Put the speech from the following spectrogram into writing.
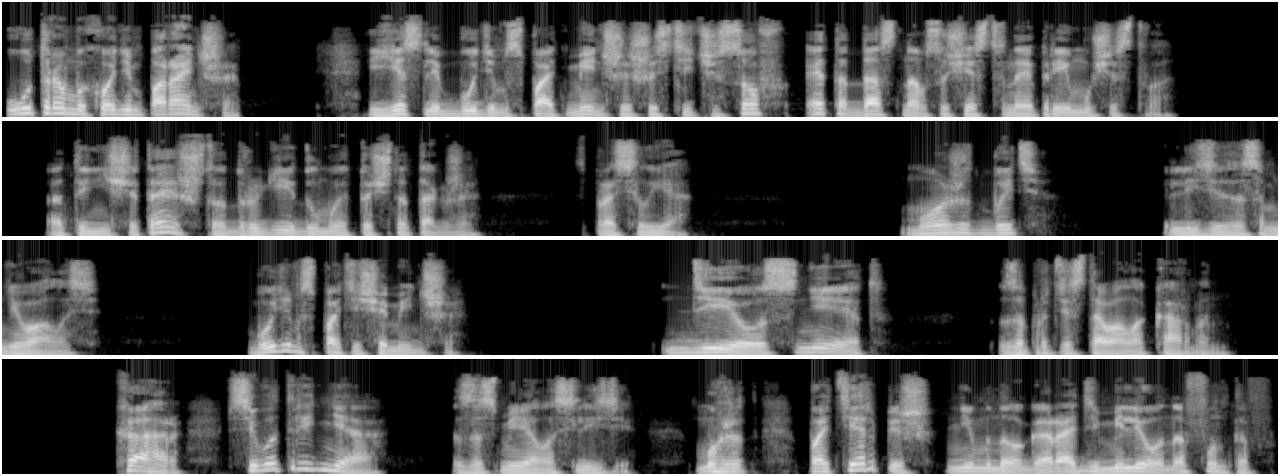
«Утром выходим пораньше, если будем спать меньше шести часов, это даст нам существенное преимущество. А ты не считаешь, что другие думают точно так же? Спросил я. Может быть. Лизи засомневалась. Будем спать еще меньше? Диос, нет, запротестовала Кармен. Кар, всего три дня, засмеялась Лизи. Может, потерпишь немного ради миллиона фунтов?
